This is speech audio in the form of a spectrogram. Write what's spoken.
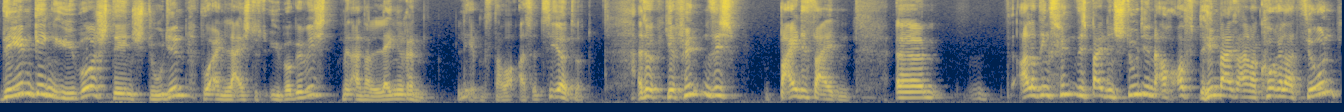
Demgegenüber stehen Studien wo ein leichtes Übergewicht mit einer längeren Lebensdauer assoziiert wird. Also hier finden sich beide Seiten. Ähm, Allerdings finden sich bei den Studien auch oft Hinweise einer Korrelation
